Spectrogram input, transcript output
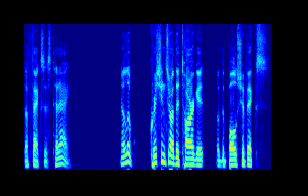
affects us today. Now, look, Christians are the target of the Bolsheviks,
